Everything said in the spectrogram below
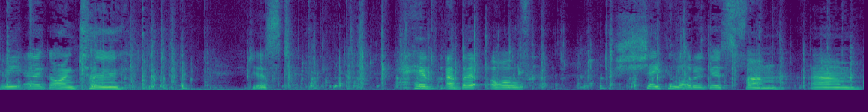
we are going to just have a bit of shake a lot of this fun um,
